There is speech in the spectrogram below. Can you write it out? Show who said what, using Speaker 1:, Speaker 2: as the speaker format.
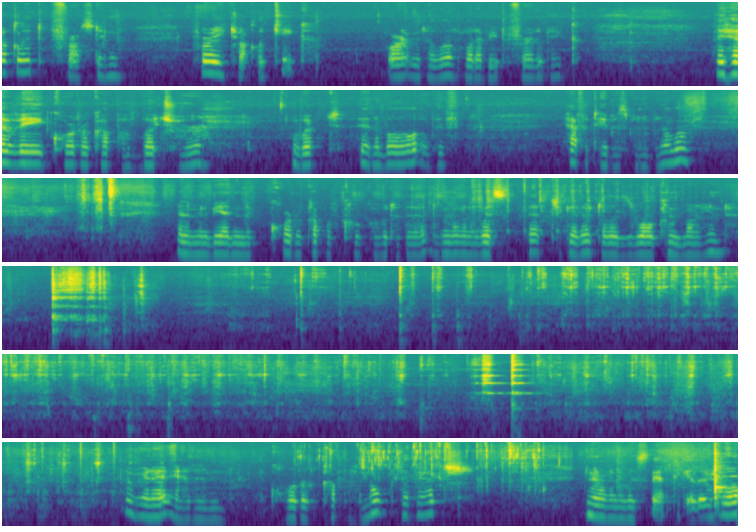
Speaker 1: chocolate frosting for a chocolate cake or vanilla, whatever you prefer to make. I have a quarter cup of butter whipped in a bowl with half a tablespoon of vanilla. And I'm going to be adding a quarter cup of cocoa to that. And I'm going to whisk that together till it's well combined. I'm going to add in a quarter cup of milk to that. Now we're going to whisk that together as well.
